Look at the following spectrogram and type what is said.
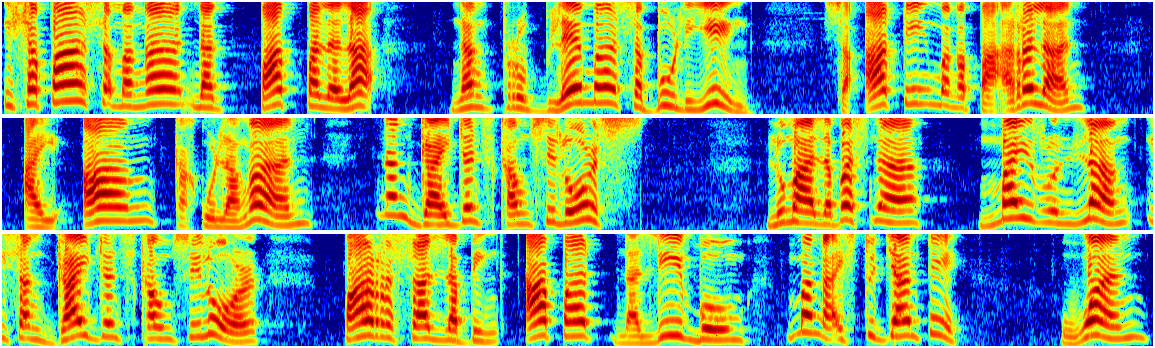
Isa pa sa mga nagpapalala ng problema sa bullying sa ating mga paaralan ay ang kakulangan ng guidance counselors. Lumalabas na mayroon lang isang guidance counselor para sa labing apat na libong mga estudyante. One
